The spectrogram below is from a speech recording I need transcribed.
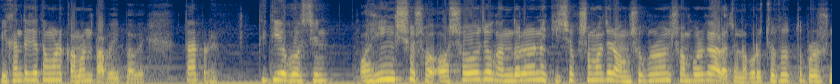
এখান থেকে তোমরা কমান পাবেই পাবে। তারপরে, তৃতীয় কোশ্চিন অহিংস অসহযোগ আন্দোলনে কৃষক সমাজের অংশগ্রহণ সম্পর্কে আলোচনা করো। চতুর্থ প্রশ্ন,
